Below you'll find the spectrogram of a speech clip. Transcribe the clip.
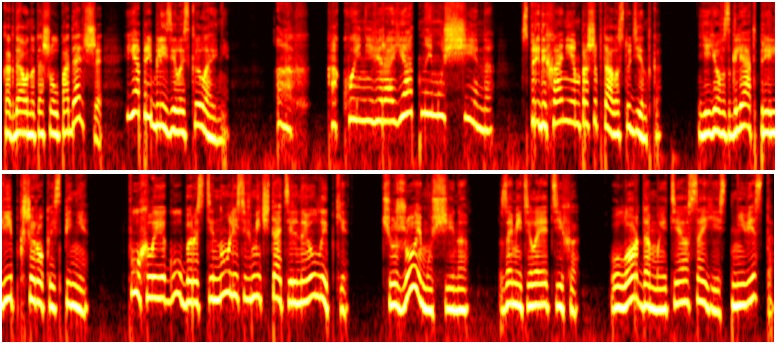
Когда он отошел подальше, я приблизилась к Элайне. «Ах, «Какой невероятный мужчина!» С придыханием прошептала студентка. Ее взгляд прилип к широкой спине. Пухлые губы растянулись в мечтательной улыбке. «Чужой мужчина», — заметила я тихо. «У лорда Мэтиаса есть невеста».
